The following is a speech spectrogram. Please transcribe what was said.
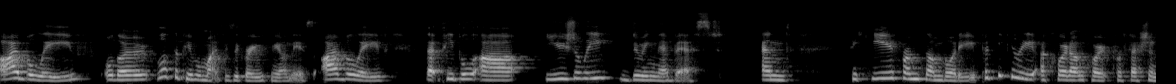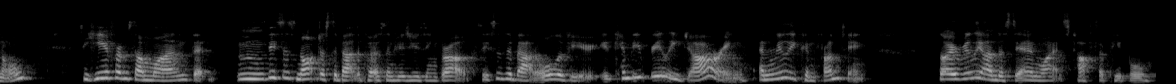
I believe, although lots of people might disagree with me on this, I believe that people are usually doing their best. And to hear from somebody, particularly a quote unquote professional, to hear from someone that mm, this is not just about the person who's using drugs, this is about all of you, it can be really jarring and really confronting. So I really understand why it's tough for people.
